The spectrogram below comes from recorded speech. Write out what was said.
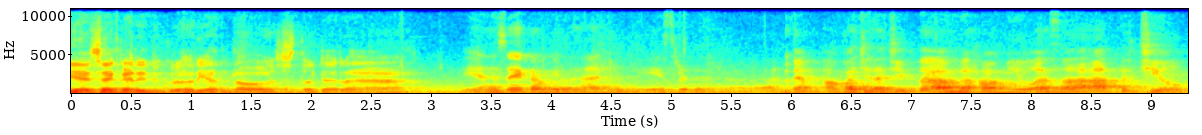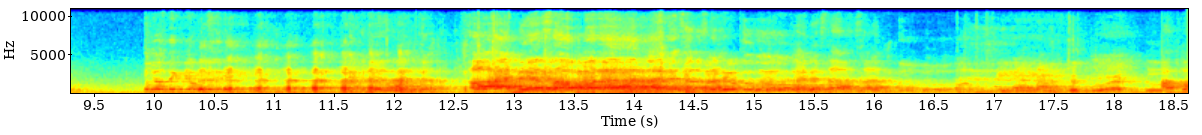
biasa Garin Nugroho Rianto, saudara. Ya, saya Kamila ini, saudara. Nah, apa cita-cita Mbak Kamila saat kecil? oh ada sama, ada ada salah satu. Oke. Waduh. Apa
